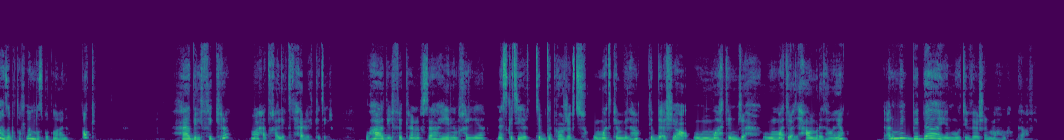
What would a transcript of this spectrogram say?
ما زبطت لم تزبط معنا. okay. هذه الفكرة ما حتخليك تتحرك كتير وهذه الفكرة نفسها هي اللي مخلية ناس كتير تبدأ projects وما تكملها تبدأ أشياء وما تنجح وما ترجع تحاول مرة ثانية. لأنه من البداية ال motivation ما هو كافي.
